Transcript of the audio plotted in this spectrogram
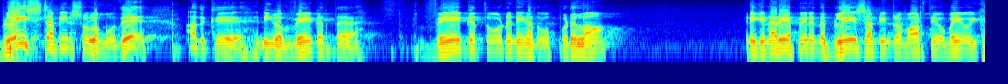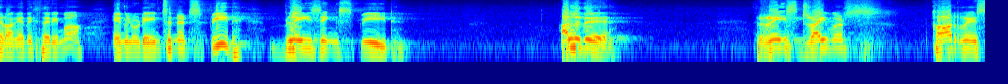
Blazed அப்படின்னு சொல்லும் போது அதுக்கு நீங்க வேகத்தை வேகத்தோடு நீங்க அதை ஒப்பிடலாம். இன்னைக்கு நிறைய பேர் இந்த பிளேஸ் அப்படின்ற வார்த்தையை உபயோகிக்கிறாங்க. எதுக்கு தெரியுமா? எங்களுடைய இன்டர்நெட் ஸ்பீட் பிளேசிங் ஸ்பீட் அல்லது race drivers car race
